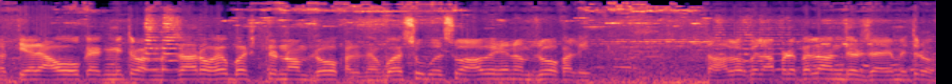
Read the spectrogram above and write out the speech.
અત્યારે આવો કંઈક મિત્રો, નજારો હોય બસ સ્ટેન્ડનો આમ જોવો ખાલી. બસો બસો આવે છે ને, આમ જોવો ખાલી. તો હાલો, પેલા આપણે પહેલાં અંદર જઈએ મિત્રો.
